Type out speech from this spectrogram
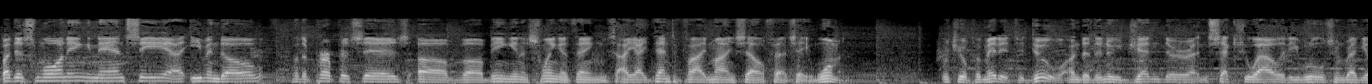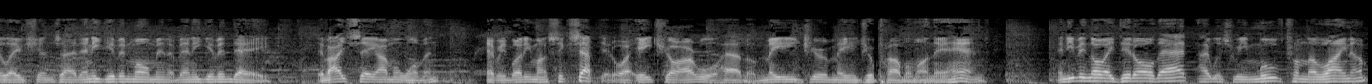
But this morning, Nancy, uh, even though for the purposes of uh, being in the swing of things, I identified myself as a woman which you're permitted to do under the new gender and sexuality rules and regulations at any given moment of any given day. If I say I'm a woman, everybody must accept it, or HR will have a major, major problem on their hands. And even though I did all that, I was removed from the lineup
